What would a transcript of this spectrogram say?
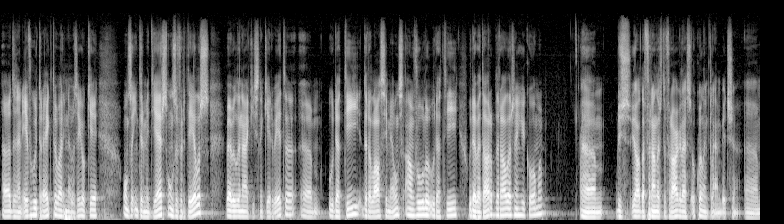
Eh, er zijn evengoed trajecten waarin dat we zeggen, oké, onze intermediairs, onze verdelers, wij willen eigenlijk eens een keer weten ehm, hoe dat die de relatie met ons aanvoelen, hoe, dat die, hoe dat wij daar op de radar zijn gekomen. Ehm, dus ja, dat verandert de vragenlijst ook wel een klein beetje. Ehm,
